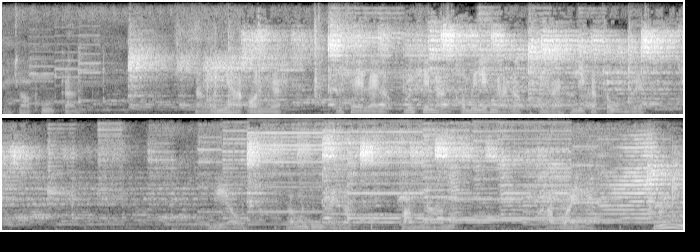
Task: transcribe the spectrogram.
มันชอบพูดกัน หนังมันยาอ่อนไงไม่ใช่อะไรหรอกไม่ใช่หนังเขาไม่เรียกหนังหรอกไอ้ไหนเขาเรียกการ์ตูนเลยเดี๋ยวแล้วมันอยู่ไหนล่ะปั๊มน้ำเนี่ยพับใหม่เลยอืม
